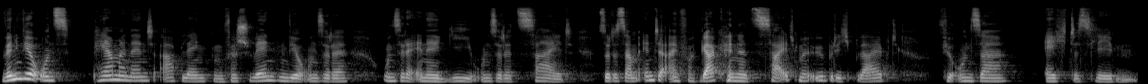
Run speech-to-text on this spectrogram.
wenn wir uns permanent ablenken, verschwenden wir unsere, unsere Energie, unsere Zeit, sodass am Ende einfach gar keine Zeit mehr übrig bleibt für unser echtes Leben.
